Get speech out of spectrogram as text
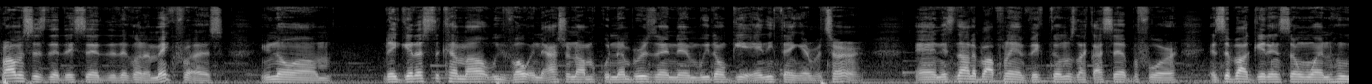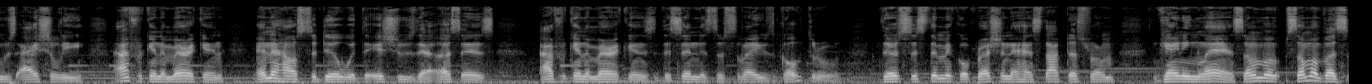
promises that they said that they're gonna make for us. You know, um, they get us to come out, we vote in astronomical numbers, and then we don't get anything in return. And it's not about playing victims, like I said before. It's about getting someone who's actually African American in the house to deal with the issues that us as African Americans, descendants of slaves, go through. There's systemic oppression that has stopped us from gaining land. Some of some of us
